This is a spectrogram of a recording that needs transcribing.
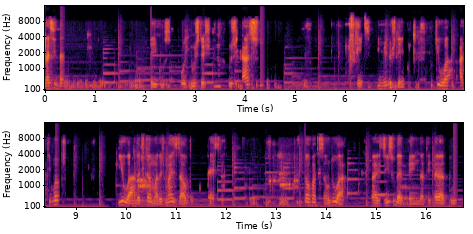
Nas cidades, veículos ou indústrias, os gases quentes e menos densos que o ar atmosférico e o ar das camadas mais altas desce. Inovação do ar mas isso depende da temperatura.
